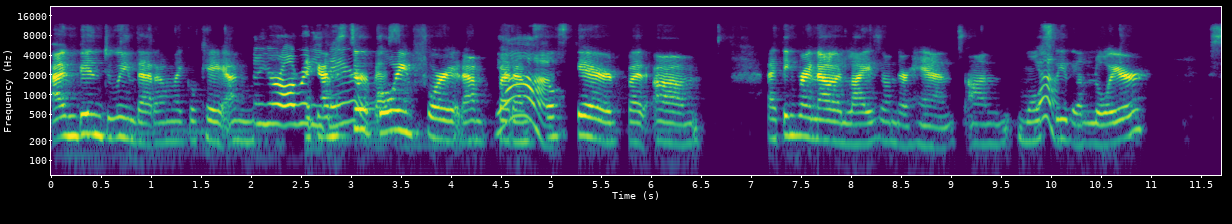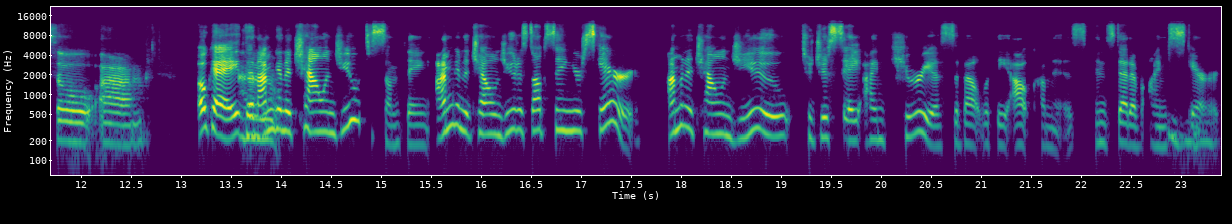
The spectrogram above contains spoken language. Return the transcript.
I've been doing that. I'm like, okay, I'm So you're already like, I'm there. still going for it. I'm but I'm still scared. But um I think right now it lies on their hands, on mostly the lawyer. So um Okay, then I'm going to challenge you to something. I'm going to challenge you to stop saying you're scared. I'm going to challenge you to just say, I'm curious about what the outcome is instead of I'm Mhm. scared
